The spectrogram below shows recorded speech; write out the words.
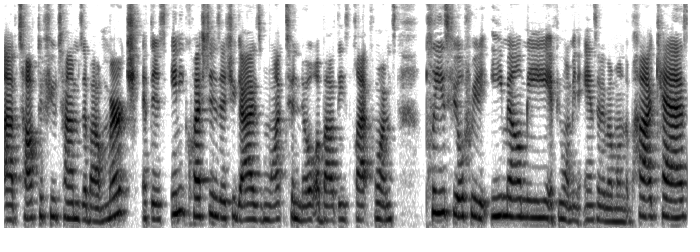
I've talked a few times about merch. If there's any questions that you guys want to know about these platforms, please feel free to email me if you want me to answer them on the podcast.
